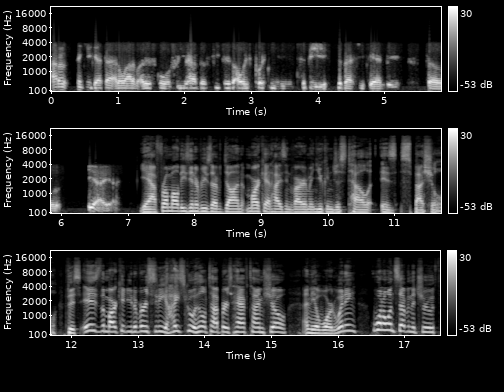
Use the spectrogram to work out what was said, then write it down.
I don't think you get that at a lot of other schools where you have those teachers always pushing you to be the best you can be. So, yeah, yeah. Yeah, from all these interviews I've done, Marquette High's environment, you can just tell, is special. This is the Marquette University High School Hilltoppers halftime show and the award winning 1017 The Truth.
